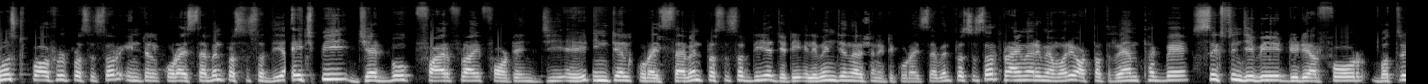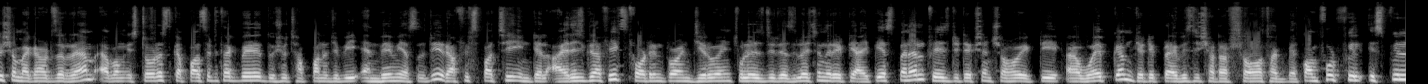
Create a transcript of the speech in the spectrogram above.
Most powerful processor Intel core i seven processor দিয়ে HP ZBook Firefly fourteen G eight Intel core i seven processor দিয়ে, যেটি ইলেভেন জেনারেশন একটি core i seven processor primary memory অর্থাৎ র্যাম থাকবে সিক্সটিন জিবি ডিডিআর ফোর বত্রিশশো মেগাহার্জ এর র্যাম এবং স্টোরেজ ক্যাপাসিটি থাকবে দুশো ছাপ্পান্ন জিবি এনভিএমই এসএসডি গ্রাফিক্স পাচ্ছি Intel Iris graphics fourteen point zero inch full HD রেজুলেশনের একটি আইপিএস প্যানেল ফেস ডিটেকশন সহ একটি ওয়েবক্যাম যেটি প্রাইভেসি শাটার সহ থাকবে। Comfort feel spill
